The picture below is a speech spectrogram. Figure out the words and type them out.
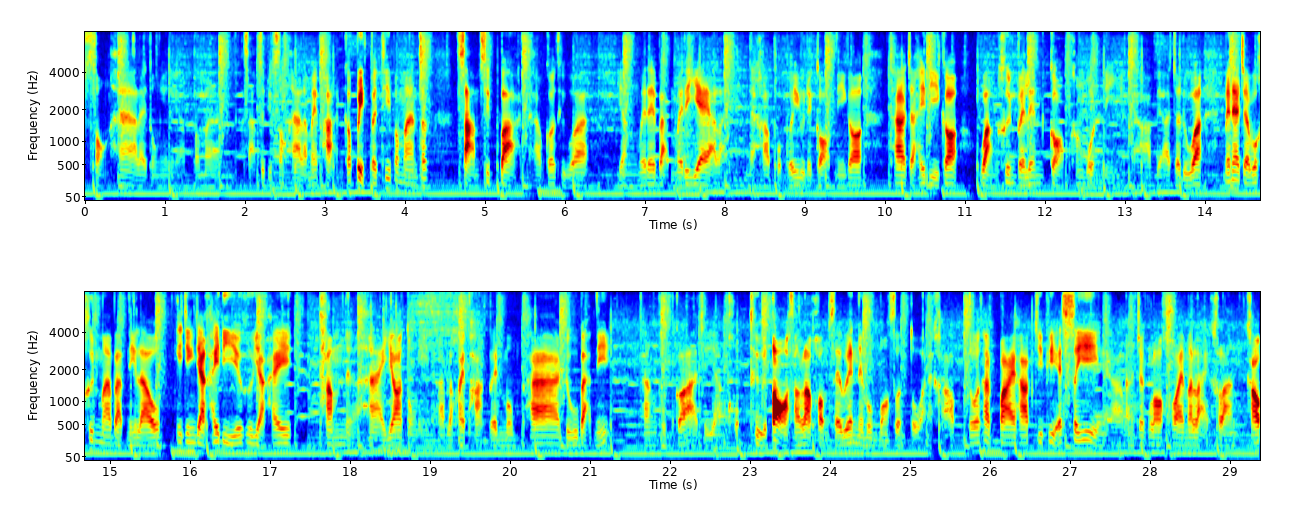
30.25 อะไรตรงนี้นะครับประมาณ 30.25 แล้วไม่ผ่าน ก็ปิดไปที่ประมาณสัก 30 บาทนะครับก็ถือว่ายังไม่ได้แบบไม่ได้แย่อะไรนะครับผมก็อยู่ในกรอบนี้ก็ถ้าจะให้ดีก็หวังขึ้นไปเล่นกรอบข้างบนนี้นะครับเดี๋ยวอาจจะดูว่าไม่แน่ใจว่าขึ้นมาแบบนี้แล้ว จริงๆอยากให้ดีก็คืออยากให้ ทำเหนือไฮยอดตรงนี้นะครับ แล้วค่อยพักเป็นมุมถ้าดูแบบนี้ทางผมก็อาจจะยังคงถือต่อสำหรับคอมเซเว่นในมุมมองส่วนตัวนะครับ ตัวถัดไปครับ GPSC นะครับหลังจากรอคอยมาหลายครั้ง เข้า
